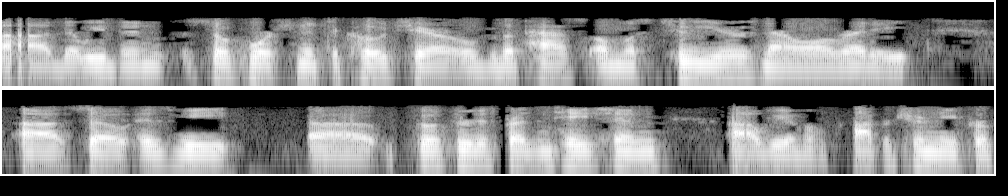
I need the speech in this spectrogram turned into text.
uh, that we've been so fortunate to co-chair over the past almost two years now already. Uh, so as we uh, go through this presentation, uh, we have an opportunity for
